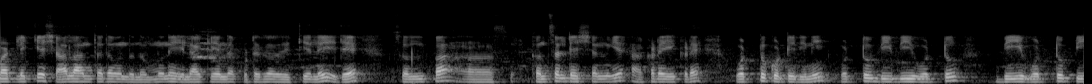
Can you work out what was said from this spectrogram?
ಮಾಡಲಿಕ್ಕೆ ಶಾಲಾ ಹಂತದ ಒಂದು ನಮೂನೆ ಇಲಾಖೆಯಿಂದ ಕೊಟ್ಟಿರೋ ರೀತಿಯಲ್ಲೇ ಇದೆ. ಸ್ವಲ್ಪ ಕನ್ಸಲ್ಟೇಷನ್ಗೆ ಆ ಕಡೆ ಈ ಕಡೆ ಒಟ್ಟು ಕೊಟ್ಟಿದ್ದೀನಿ. ಒಟ್ಟು ಬಿ ಬಿ ಒಟ್ಟು ಬಿ ಒಟ್ಟು, ಪಿ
